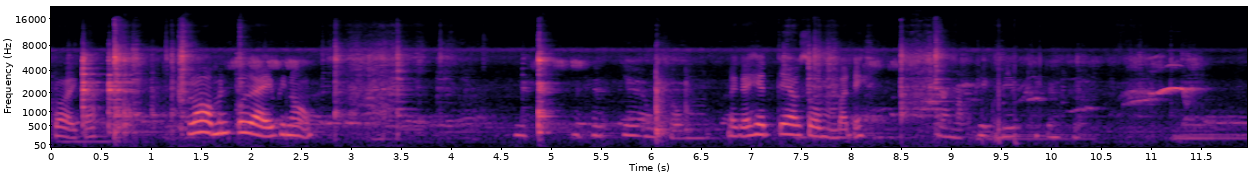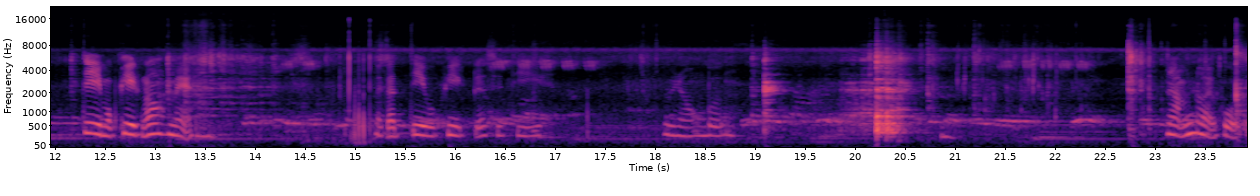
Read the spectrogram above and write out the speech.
งแล้วเดี๋ยวปล่อยกันรอบมันเปื่อยพี่น้องเฮ็ดแก้วสมแล้วก็เฮ็ดแจ่วส้มบัดนี้แก้วหมักพริกดิบจังซี่จี้หมกพริกเนาะแม่แล้วก็จี้หมกพริกเดี๋ยวสิจี้ให้พี่น้องเบิ่งน้ำมันหน่อยโผดไป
